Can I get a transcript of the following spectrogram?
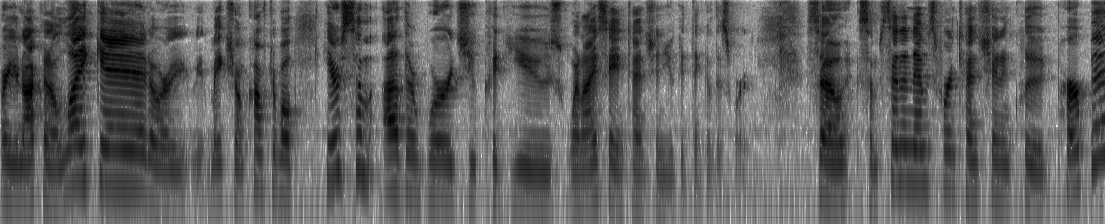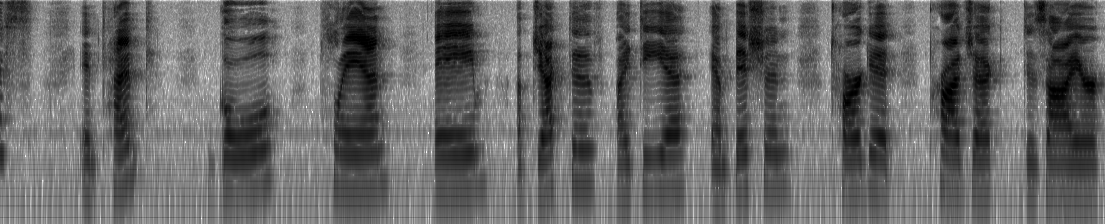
or you're not going to like it, or it makes you uncomfortable. Here's some other words you could use. When I say intention, you could think of this word. So, some synonyms for intention include purpose, intent, goal, plan, aim, objective, idea, ambition, target, project, desire,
